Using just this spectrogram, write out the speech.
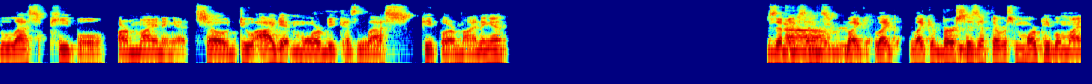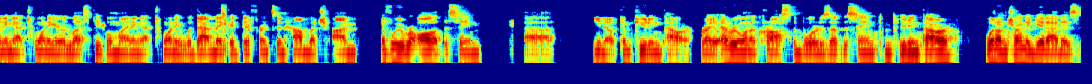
less people are mining it. So do I get more because less people are mining it? Does that make sense? Um, Like like like versus if there was more people mining at 20 or less people mining at 20, would that make a difference in how much I'm if we were all at the same uh you know computing power, right? Everyone across the board is at the same computing power. What I'm trying to get at is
